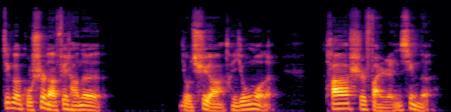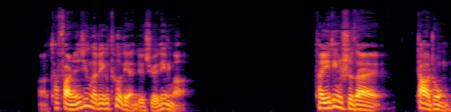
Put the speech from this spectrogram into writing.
这个股市呢，非常的有趣啊，很幽默的，它是反人性的啊，它反人性的这个特点就决定了，它一定是在大众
